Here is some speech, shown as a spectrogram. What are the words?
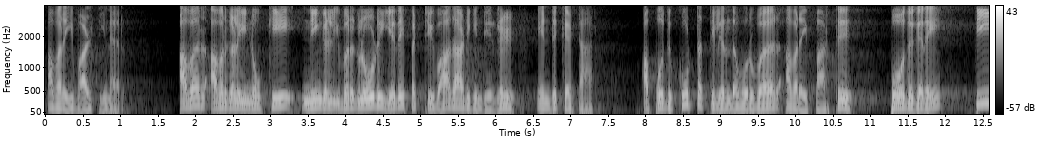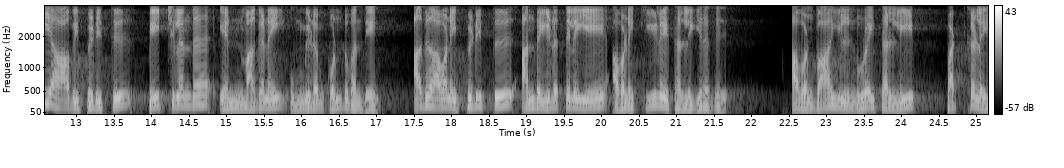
அவரை வாழ்த்தினர். அவர் அவர்களை நோக்கி நீங்கள் இவர்களோடு எதை பற்றி வாதாடுகின்றீர்கள்? என்று கேட்டார். அப்போது கூட்டத்தில் இருந்த ஒருவர் அவரை பார்த்து போதுகரே தீய ஆவி பிடித்து பேச்சிழந்த என் மகனை உம்மிடம் கொண்டு வந்தேன். அது அவனை பிடித்து அந்த இடத்திலேயே அவனை கீழே தள்ளுகிறது. அவன் வாயில் நுரை தள்ளி பற்களை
